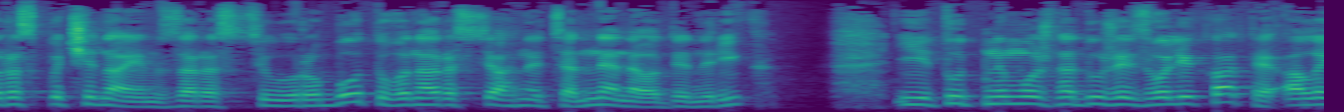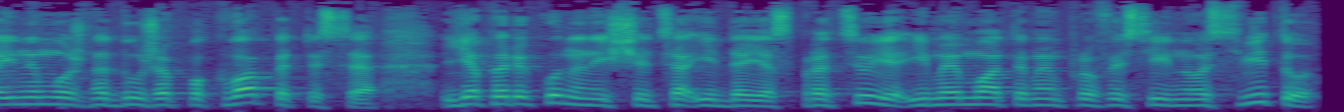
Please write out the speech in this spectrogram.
розпочинаємо зараз цю роботу. Вона розтягнеться не на один рік. І тут не можна дуже зволікати, але й не можна дуже поквапитися. Я переконаний, що ця ідея спрацює, і ми матимемо професійну освіту,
